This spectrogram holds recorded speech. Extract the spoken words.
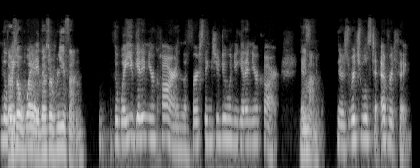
the there's way a way there's a reason. The way you get in your car and the first things you do when you get in your car Amen. there's rituals to everything.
